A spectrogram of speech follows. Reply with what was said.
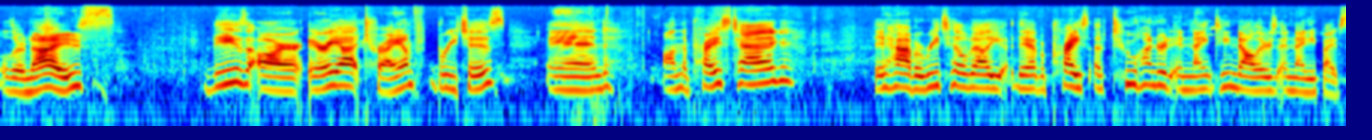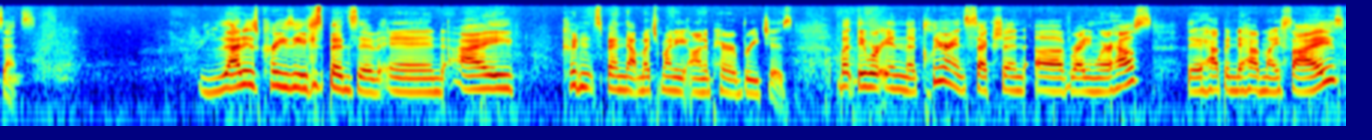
Those are nice. These are Ariat Triumph breeches. And on the price tag, they have a retail value, they have a price of $219.95. That is crazy expensive and I couldn't spend that much money on a pair of breeches. But they were in the clearance section of Riding Warehouse. They happened to have my size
